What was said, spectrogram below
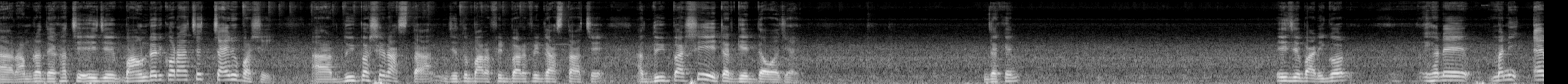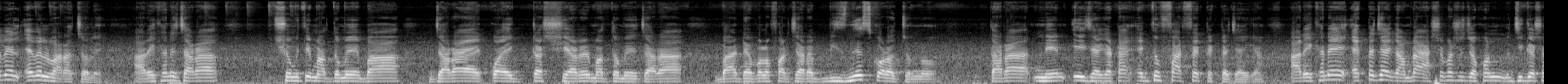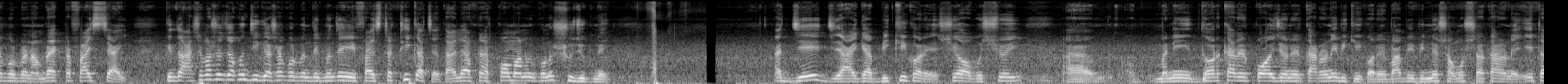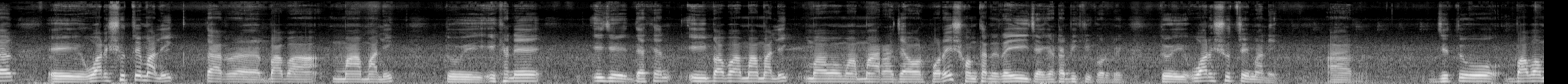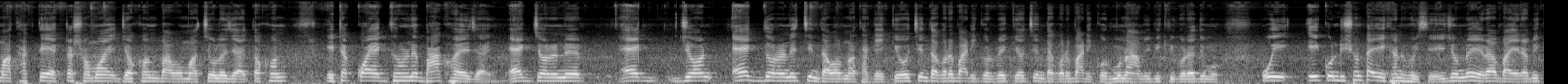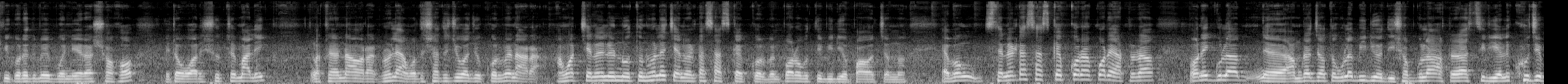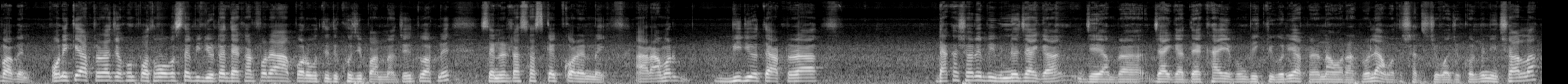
আর আমরা দেখাচ্ছি এই যে বাউন্ডারি করা আছে চারো পাশেই আর দুই পাশে রাস্তা, যেহেতু বারো ফিট বারো ফিট রাস্তা আছে, আর দুই পাশে এটার গেট দেওয়া যায়। দেখেন এই যে বাড়িঘর, এখানে মানে অ্যাভেল অ্যাভেল ভাড়া চলে। আর এখানে যারা সমিতির মাধ্যমে বা যারা কয়েকটা শেয়ারের মাধ্যমে যারা বা ডেভেলপার যারা বিজনেস করার জন্য, তারা নেন এই জায়গাটা একদম পারফেক্ট একটা জায়গা। আর এখানে একটা জায়গা আমরা আশেপাশে যখন জিজ্ঞাসা করবেন, আমরা একটা প্রাইস চাই। কিন্তু আশেপাশে যখন জিজ্ঞাসা করবেন, দেখবেন যে এই প্রাইসটা ঠিক আছে, তাহলে আপনার কমানোর কোনো সুযোগ নেই। আর যে জায়গা বিক্রি করে, সে অবশ্যই মানে দরকারের প্রয়োজনের কারণে বিক্রি করে বা বিভিন্ন সমস্যার কারণে। এই ওয়ারিশ সূত্রে মালিক, তার বাবা, মা মালিক। তো এখানে এই যে দেখেন, এই বাবা, মা মালিক, বাবা, মা, মারা যাওয়ার পরে সন্তানেরা এই জায়গাটা বিক্রি করবে। তো এই ওয়ারিশ সূত্রে মালিক। আর যেহেতু বাবা মা থাকতে একটা সময় যখন বাবা মা চলে যায়, তখন এটা কয়েক ধরনের ভাগ হয়ে যায়। এক ধরনের একজন, এক ধরনের চিন্তা ভাবনা থাকে। কেউ চিন্তা করে বাড়ি করবে, কেউ চিন্তা করে বাড়ি করব না, আমি বিক্রি করে দেবো। ওই, এই কন্ডিশনটা এখানে হয়েছে। এই জন্য এরা বাইরা বিক্রি করে দেবে, বোনেরা সহ, এটা ওয়ারি সূত্রে মালিক। আপনারা নেওয়ার আগ্রহ হলে আমাদের সাথে যোগাযোগ করবেন আর আমার চ্যানেলে নতুন হলে চ্যানেলটা সাবস্ক্রাইব করবেন পরবর্তী ভিডিও পাওয়ার জন্য। এবং চ্যানেলটা সাবস্ক্রাইব করার পরে আপনারা অনেকগুলা আমরা যতগুলো ভিডিও দিই, সবগুলো আপনারা সিরিয়ালে খুঁজে পাবেন। অনেকে আপনারা যখন প্রথম অবস্থায় ভিডিওটা দেখার পরে পরবর্তীতে খুঁজে পান না। যেহেতু আপনি চ্যানেলটা সাবস্ক্রাইব করেন নাই। আর আমার ভিডিওতে আপনারা ঢাকা শহরে বিভিন্ন জায়গা যে আমরা জায়গা দেখাই এবং বিক্রি করি, আপনারা নেওয়ার আগ্রহ হলে আমাদের সাথে যোগাযোগ করবেন, ইনশাআল্লাহ।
